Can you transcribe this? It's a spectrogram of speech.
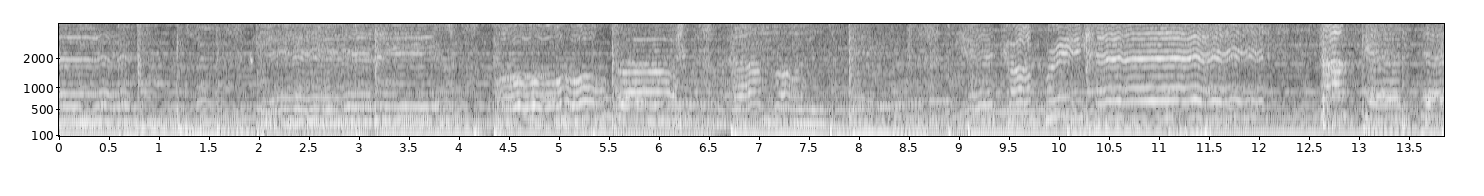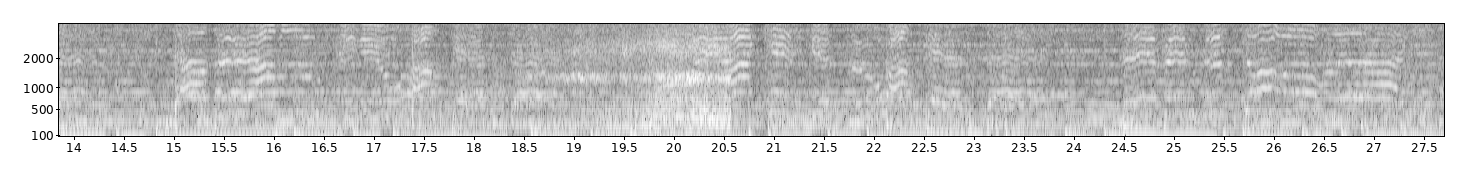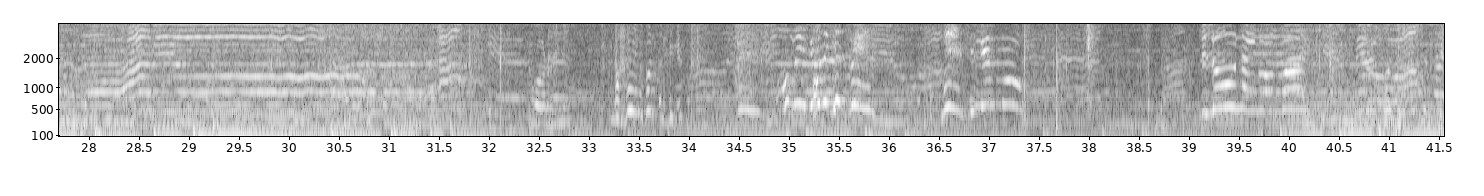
Oh my God! Oh my God, Ben! Ben, tingnan mo! Hello, 911! Meron po dito sa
